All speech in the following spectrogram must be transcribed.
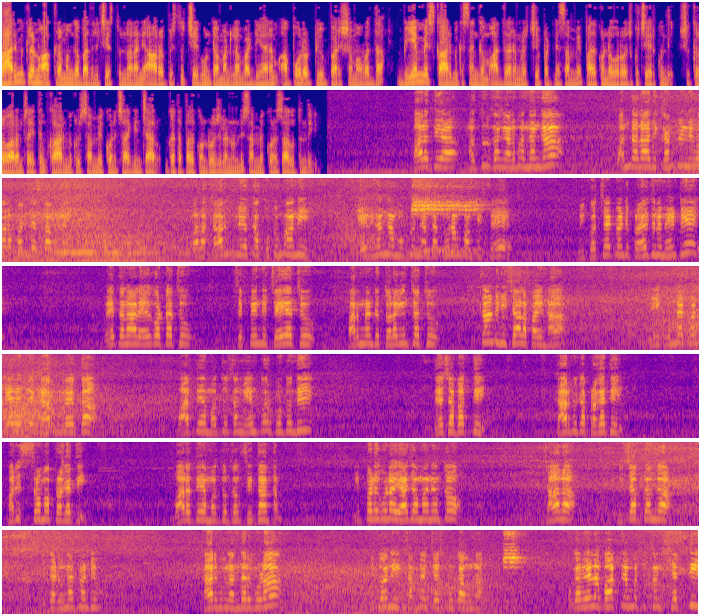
కార్మికులను అక్రమంగా బదిలీ చేస్తున్నారని ఆరోపిస్తూ చేగుంట మండలం వడ్డిహారం అపోలో ట్యూబ్ పరిశ్రమ వద్ద బీఎంఎస్ కార్మిక సంఘం ఆధ్వర్యంలో చేపట్టిన సమ్మె పదకొండవ రోజుకు చేరుకుంది. శుక్రవారం సైతం కార్మికులు సమ్మె కొనసాగించారు. గత పదకొండు రోజుల నుండి సమ్మె కొనసాగుతుంది. భారతీయ మజ్దూర్ సంఘ అనుబంధంగా వందలాది కంపెనీలు ఇవాళ పనిచేస్తూ ఉన్నాయి. ఇవాళ కార్మికుల యొక్క కుటుంబాన్ని ఏ విధంగా ముగ్గురిని అంత దూరం పంపిస్తే మీకు వచ్చేటువంటి ప్రయోజనం ఏంటి? వేతనాలు ఎగగొట్టచ్చు. చెప్పింది చేయొచ్చు పర్మనెంట్ తొలగించవచ్చు ఇట్లాంటి విషయాలపైన మీకున్నటువంటి ఏదైతే కార్మికుల యొక్క భారతీయ మద్దతు సంఘం ఏం కోరుకుంటుంది? దేశభక్తి కార్మిక ప్రగతి పరిశ్రమ ప్రగతి భారతీయ మద్దతు సంఘ సిద్ధాంతం. ఇప్పటి కూడా యాజమాన్యంతో చాలా నిశ్శబ్దంగా ఇక్కడ ఉన్నటువంటి కార్మికులందరూ కూడా కూర్చొని సమ్మె చేసుకుంటా ఉన్నారు. ఒకవేళ భారతీయ మజ్దూర్ శక్తి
